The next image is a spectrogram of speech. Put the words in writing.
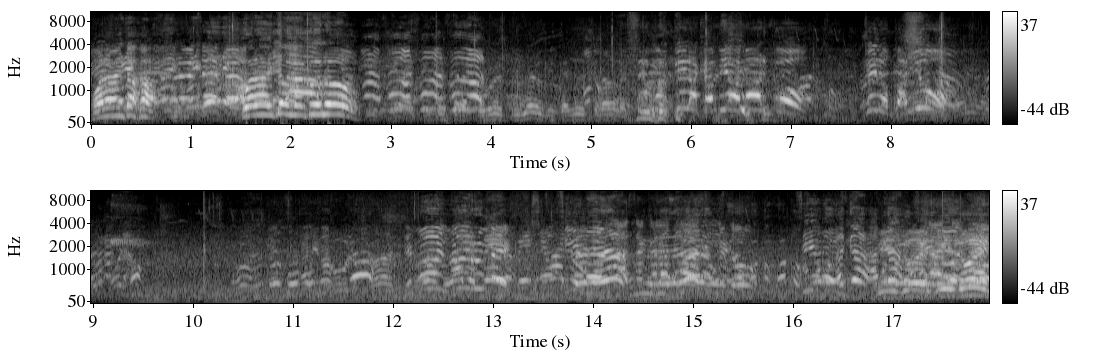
Buena ventaja. ¡Buena ventaja, Colo! ¿Por qué la cambió Marco? ¿Qué lo parió? Bien, Joel, bien, Joel.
